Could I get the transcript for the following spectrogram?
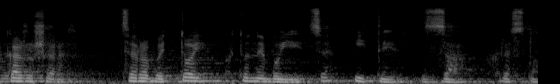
кажу ще раз, це робить той, хто не боїться йти за Христом.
